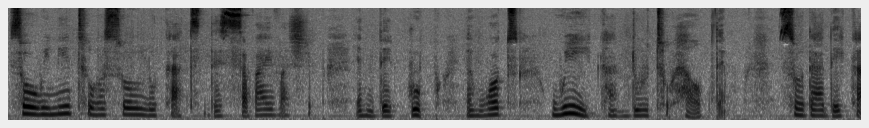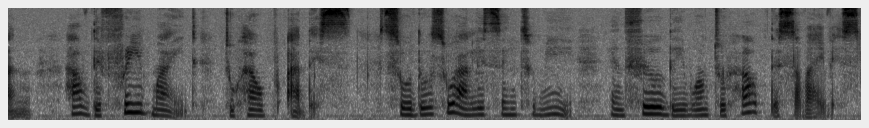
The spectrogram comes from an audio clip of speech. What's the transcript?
So we need to also look at the survivorship in the group and what we can do to help them so that they can have the free mind to help others. So those who are listening to me and feel they want to help the survivors,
